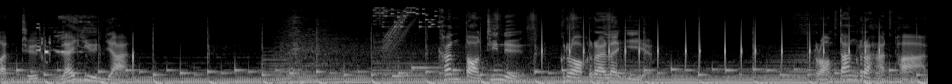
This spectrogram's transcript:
บันทึกและยืนยัน ขั้นตอนที่ 1 กรอกรายละเอียด พร้อมตั้งรหัสผ่าน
